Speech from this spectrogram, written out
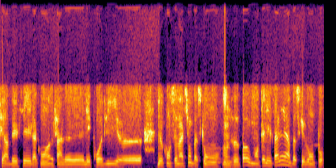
faire baisser les produits de consommation parce qu'on ne veut pas augmenter les salaires, parce que bon, pour,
